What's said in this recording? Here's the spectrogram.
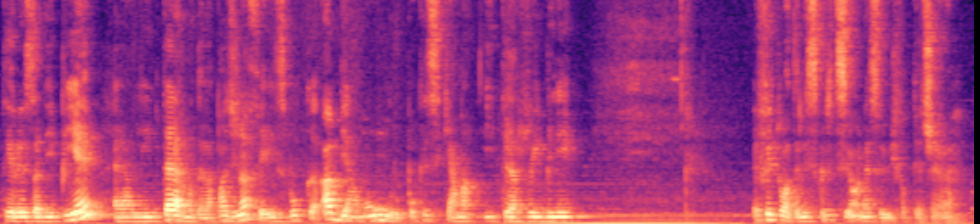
Teresa di Epie e all'interno della pagina Facebook abbiamo un gruppo che si chiama I Terribili. Effettuate l'iscrizione se vi fa piacere.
